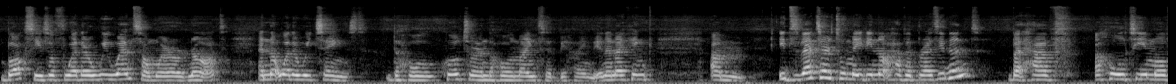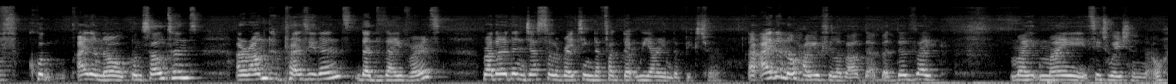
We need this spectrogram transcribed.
boxes of whether we went somewhere or not, and not whether we changed the whole culture and the whole mindset behind it. And I think um, it's better to maybe not have a president, but have a whole team of I don't know consultants around the president that's diverse rather than just celebrating the fact that we are in the picture. I, I don't know how you feel about that, but that's like my my situation now.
